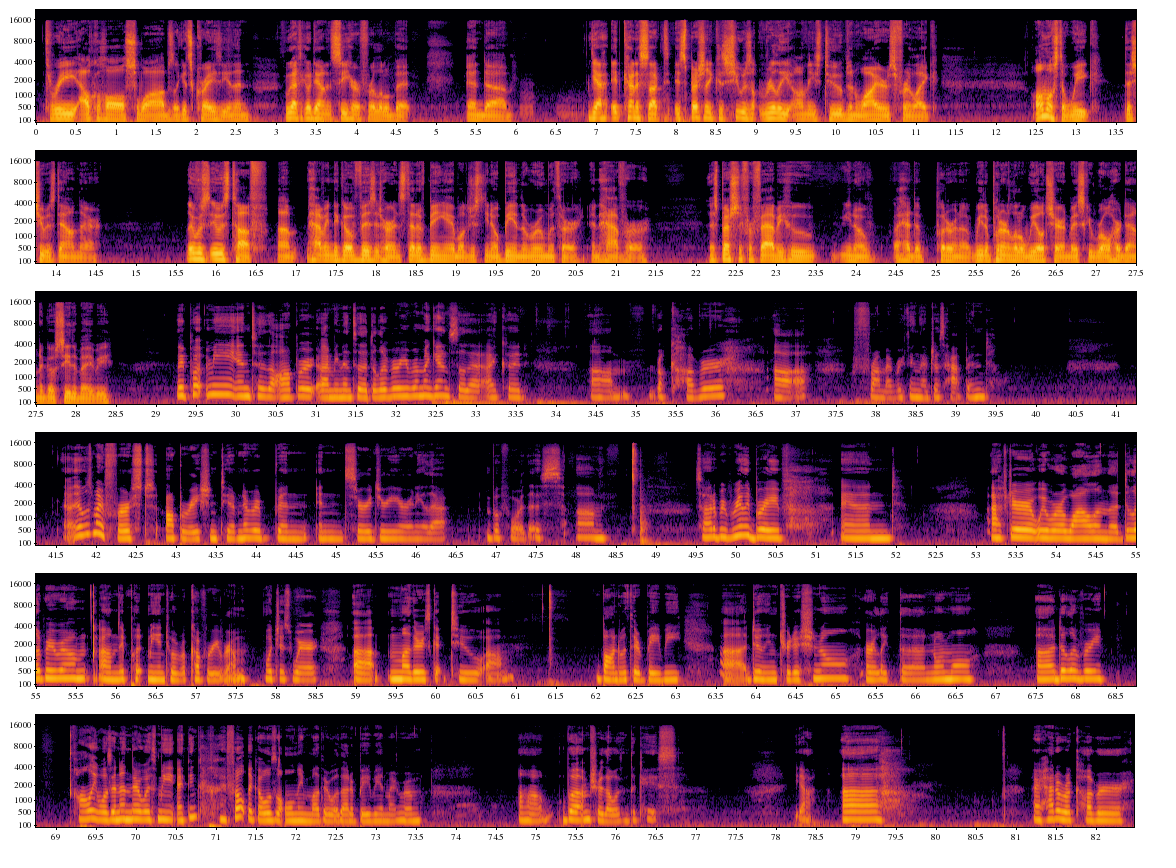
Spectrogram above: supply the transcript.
three alcohol swabs. Like it's crazy. And then we got to go down and see her for a little bit, and um, yeah, it kind of sucked, especially because she was really on these tubes and wires for like almost a week that she was down there it was it was tough um, having to go visit her instead of being able to just you know be in the room with her and have her, especially for Fabi who you know I had to put her in a we had to put her in a little wheelchair and basically roll her down to go see the baby. They put me into the oper I mean into the delivery room again so that I could um recover uh from everything that just happened. It was my first operation too. I've never been in surgery or any of that before this. Um so I had to be really brave and after we were a while in the delivery room, um, they put me into a recovery room, which is where uh, mothers get to um, bond with their baby, uh, doing traditional or like the normal uh, delivery. Holly wasn't in there with me. I think I felt like I was the only mother without a baby in my room. Um, but I'm sure that wasn't the case. Yeah. Uh, I had to recover.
